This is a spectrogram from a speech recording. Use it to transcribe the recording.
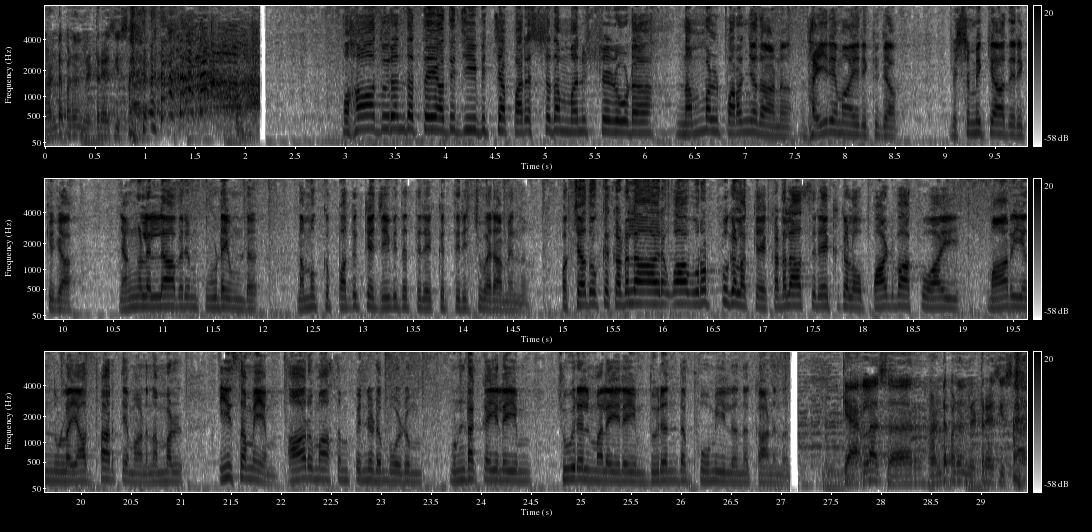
Hundred percent literacy sir മഹാദുരന്തത്തെ അതിജീവിച്ച പരശ്വതം മനുഷ്യരോട് നമ്മൾ പറഞ്ഞതാണ് ധൈര്യമായിരിക്കുക വിഷമിക്കാതിരിക്കുക. ഞങ്ങളെല്ലാവരും കൂടെയുണ്ട്. നമുക്ക് പതുക്കെ ജീവിതത്തിലേക്ക് തിരിച്ചു വരാമെന്ന്. പക്ഷെ അതൊക്കെ കടലാ ഉറപ്പുകളൊക്കെ കടലാസ് രേഖകളോ പാഴ്വാക്കോ ആയി മാറി എന്നുള്ള യാഥാർത്ഥ്യമാണ് നമ്മൾ ഈ സമയം ആറുമാസം പിന്നിടുമ്പോഴും മുണ്ടക്കയിലെയും ചൂരൽമലയിലെയും ദുരന്ത ഭൂമിയിൽ നിന്ന് കാണുന്നത്. Kerala sir hundred percent literacy sir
